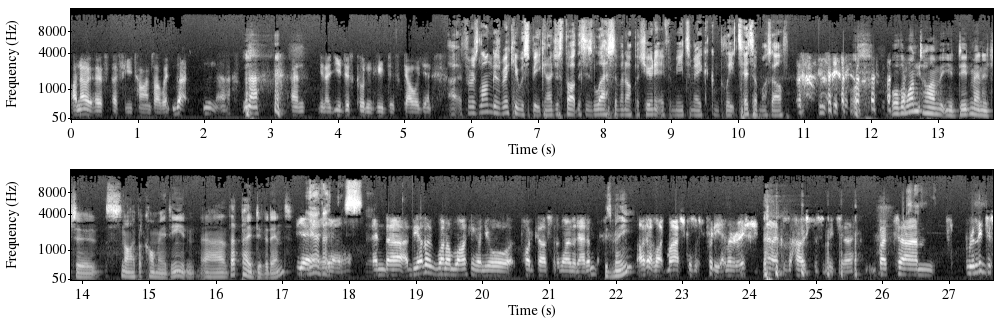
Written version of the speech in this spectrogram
I know a, a few times I went, "Nah, nah, nah," and you know, you just couldn't. He'd just go again. Uh, for as long as Ricky was speaking, I just thought this is less of an opportunity for me to make a complete tit of myself. Well, the one time that you did manage to snipe a comment in, uh, that paid dividends. Yeah, Yeah, yeah. And uh, the other one I'm liking on your podcast at the moment, Adam, Is me? I don't like much because it's pretty amateurish because the host is a bit, you know. But um, religious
